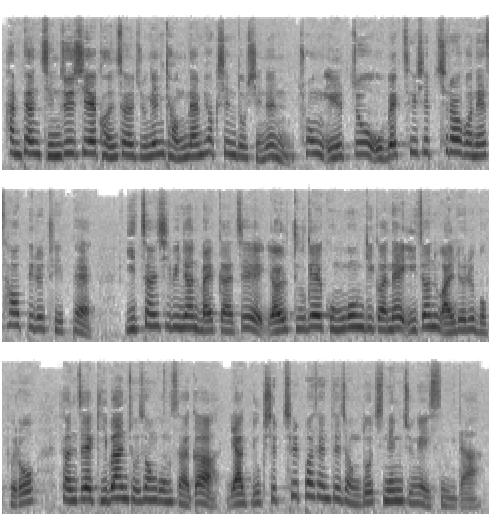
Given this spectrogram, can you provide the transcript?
한편 진주시에 건설 중인 경남 혁신도시는 총 1조 577억 원의 사업비를 투입해 2012년 말까지 12개 공공기관의 이전 완료를 목표로 현재 기반 조성 공사가 약 67% 정도 진행 중에 있습니다.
